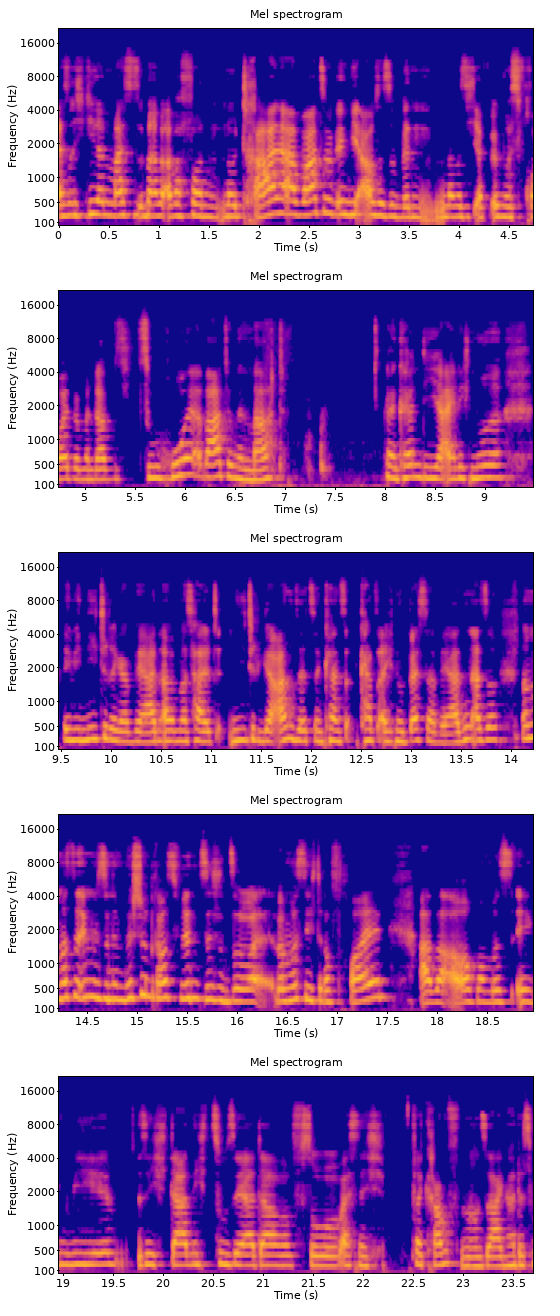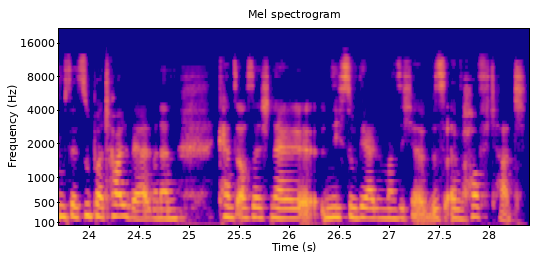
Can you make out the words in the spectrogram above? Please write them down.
also ich gehe dann meistens immer einfach von neutraler Erwartung irgendwie aus. Also wenn, wenn man sich auf irgendwas freut, wenn man da zu hohe Erwartungen macht, dann können die ja eigentlich nur irgendwie niedriger werden, aber wenn man es halt niedriger ansetzt, dann kann es eigentlich nur besser werden. Also man muss irgendwie so eine Mischung draus finden zwischen so, man muss sich darauf freuen, aber auch man muss irgendwie sich da nicht zu sehr darauf so, weiß nicht, verkrampfen und sagen, das muss jetzt super toll werden, weil dann kann es auch sehr schnell nicht so werden, wie man sich das erhofft hat.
